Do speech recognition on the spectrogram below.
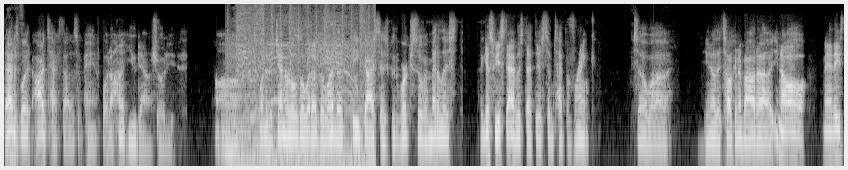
That is what our tax dollars are paying for to hunt you down, shorty. Um, one of the generals or whatever, one of the lead guys says, "Good work, silver medalist." I guess we established that there's some type of rank. So, uh, you know, they're talking about, uh, you know, oh, man, they was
